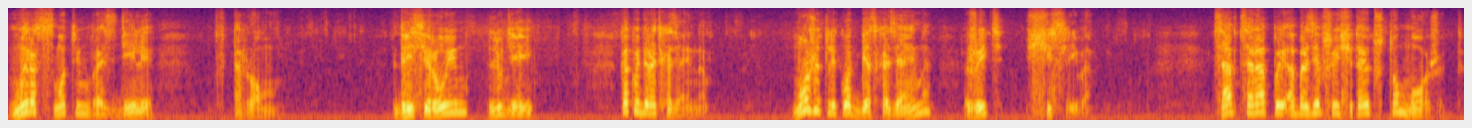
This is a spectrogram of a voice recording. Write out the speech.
мы рассмотрим в разделе втором. Дрессируем людей. Как выбирать хозяина? Может ли кот без хозяина жить счастливо? Цап-царапы, оборзевшие, считают, что может.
